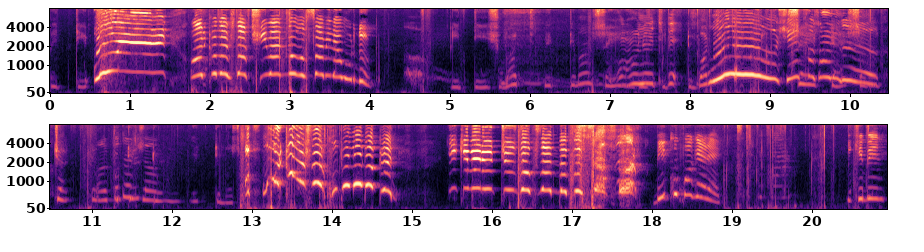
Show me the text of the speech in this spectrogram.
Bitti. Oy! Arkadaşlar çimenli olsa bile vurdum. Gitti Şubat. Bitti Bese. Evet be. Oo, şey kazandık. Arkadaşlar. Ah, Arkadaşlar kupama bakın. 2399 sıfır. Bir kupa gerek. 2000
